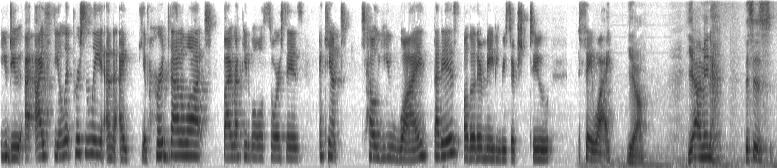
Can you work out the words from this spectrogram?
You do, I, I feel it personally, and I have heard that a lot by reputable sources. I can't tell you why that is, although there may be research to say why. Yeah. Yeah, I mean, this is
